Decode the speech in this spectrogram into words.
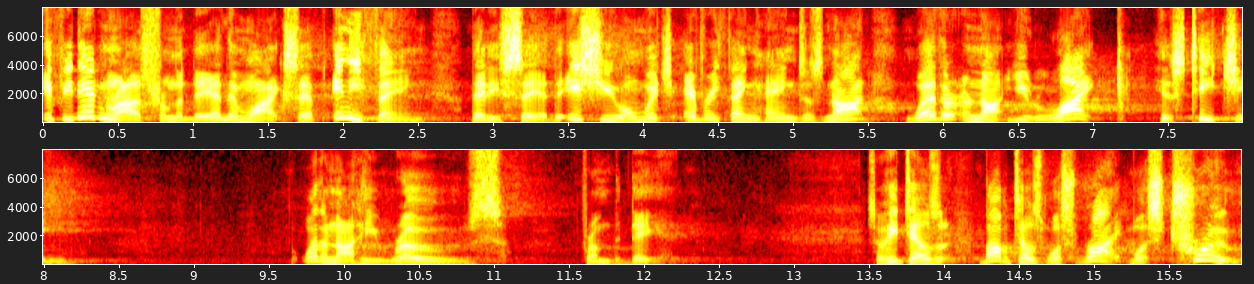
If he didn't rise from the dead, then why accept anything that he said. The issue on which everything hangs is not whether or not you like his teaching, but whether or not he rose from the dead. So he tells, Bible tells what's right, what's true.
